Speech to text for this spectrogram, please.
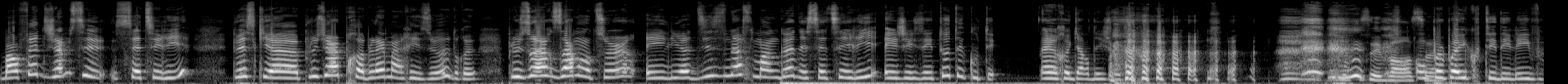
Ben, en fait, j'aime ce- cette série puisqu'il y a plusieurs problèmes à résoudre, plusieurs aventures, et il y a 19 mangas de cette série et je les ai toutes écoutés. Euh, regardez, je c'est bon ça. On peut pas écouter des livres.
